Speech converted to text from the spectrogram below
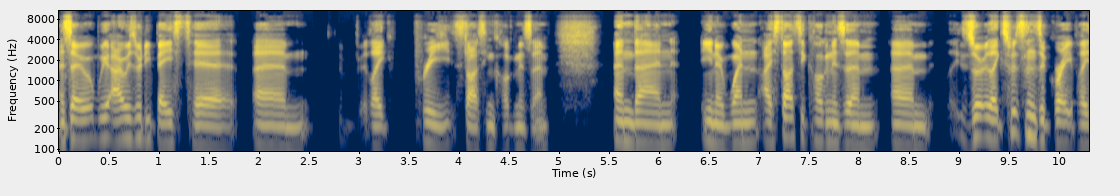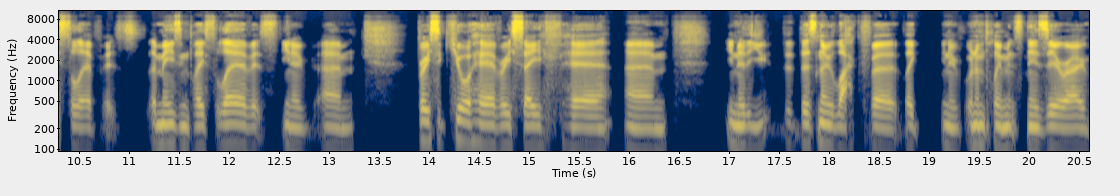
and so we I was already based here, um, like pre starting Cognism, and then you know when I started Cognism, um, Zurich, like Switzerland's a great place to live. It's amazing place to live. It's you know um, very secure here, very safe here. Um, you know, you, there's no lack for like you know unemployment's near zero.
